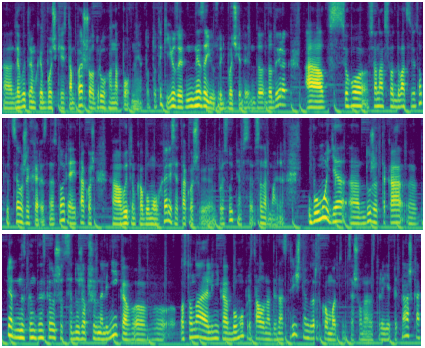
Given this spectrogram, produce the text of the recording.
для витримки бочки там першого, другого наповнення. Тобто такі юзають, не заюзують бочки до, до дирок. А всього всього на всього 20% це вже хересна історія. І також витримка Боуму в Хересі також присутня. Все все нормально. У Баумо є е, дуже така, е, я не, не скажу, що це дуже обширна лінійка. В, в, Основна лінійка Баумо представлена 12-річним зразком. От Це що в мене на столі є 15,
